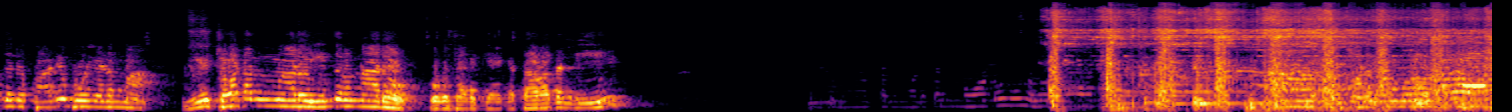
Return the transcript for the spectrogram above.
వద్దని పారిపోయాడమ్మా. ఏ చోట ఉన్నాడో ఎందులున్నాడో ఒకసారి కేకతావా తల్లి? అక్క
